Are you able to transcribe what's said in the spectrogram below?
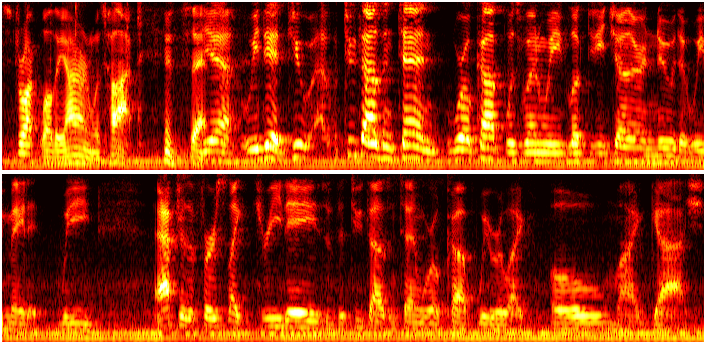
struck while the iron was hot, in a sense. Yeah, we did. Two, uh, 2010 World Cup was when we looked at each other and knew that we made it. We after the first like three days of the 2010 World Cup, we were like, "Oh my gosh,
